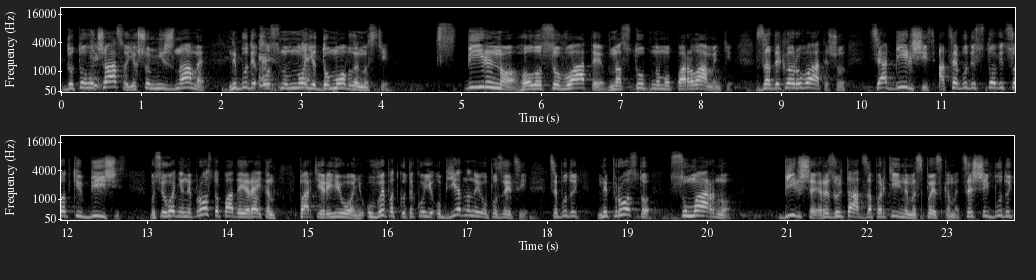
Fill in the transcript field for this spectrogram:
До того часу, якщо між нами не буде основної домовленості спільно голосувати в наступному парламенті, задекларувати, що ця більшість, а це буде 100% більшість, Бо сьогодні не просто падає рейтинг партії регіонів. У випадку такої об'єднаної опозиції це будуть не просто сумарно більше результат за партійними списками. Це ще й будуть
